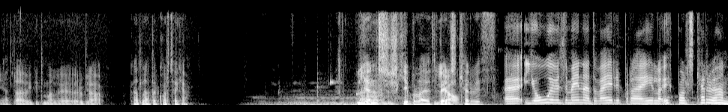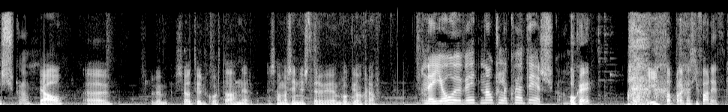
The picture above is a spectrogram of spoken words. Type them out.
Ég held að við getum alveg örgulega kallað þetta hvort skipulagið, já. lénskerfið. Uh, Jói vildi meina að þetta væri bara eiginlega uppáhaldskerfið hans, sko. Já, uh, skulum sjá til hvort að hann er sama sinnist þegar við hefum lókið okkur af. Nei, Jói veit nákvæmlega hvað þetta er, sko. Ok, í þá bara kannski farið.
